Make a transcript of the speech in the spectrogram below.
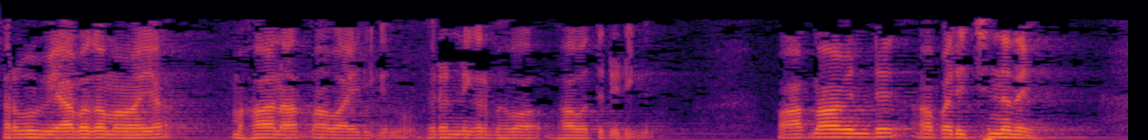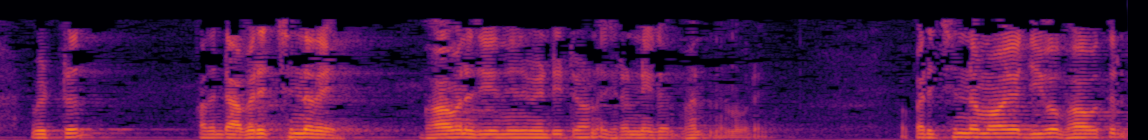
സർവവ്യാപകമായ മഹാനാത്മാവായിരിക്കുന്നു. ഹിരണ്യഗർഭ ഭാവത്തിലിരിക്കുന്നു. ആത്മാവിന്റെ ആ പരിച്ഛിന്നതയെ വിട്ട് അതിന്റെ അപരിച്ഛിന്നതയെ ഭാവന ചെയ്യുന്നതിന് വേണ്ടിയിട്ടാണ് ഹിരണ്യഗർഭൻ എന്ന് പറയുന്നത്. പരിച്ഛിന്നമായ ജീവഭാവത്തിൽ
